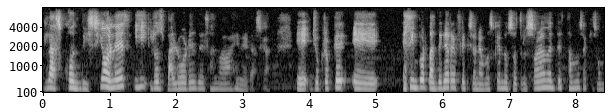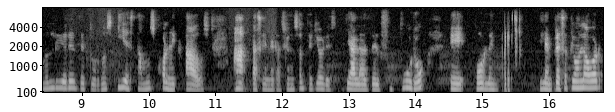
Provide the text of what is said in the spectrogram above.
las condiciones y los valores de esa nueva generación. Eh, yo creo que eh, es importante que reflexionemos que nosotros solamente estamos aquí, somos líderes de turnos y estamos conectados a las generaciones anteriores y a las del futuro por la empresa y la empresa tiene una labor,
